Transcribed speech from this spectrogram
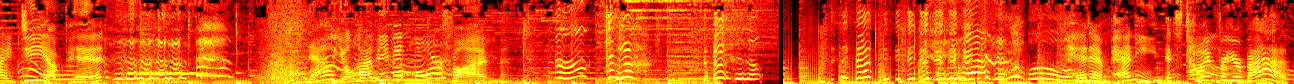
Idea, Pit! Now you'll have even more fun! Pit and Penny, it's time for your bath.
